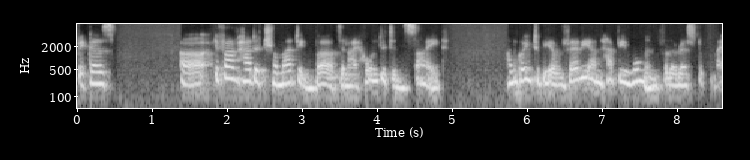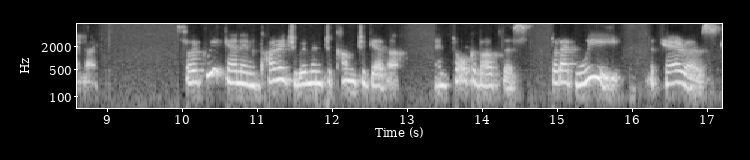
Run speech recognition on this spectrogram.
because uh, if I've had a traumatic birth and I hold it inside, I'm going to be a very unhappy woman for the rest of my life. So, if we can encourage women to come together and talk about this so that we, the carers,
